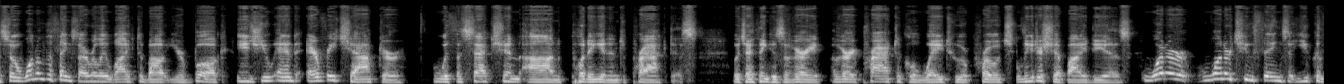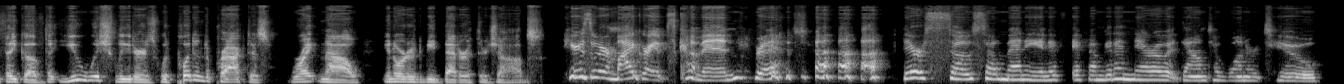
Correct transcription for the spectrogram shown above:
So one of the things I really liked about your book is you end every chapter with a section on putting it into practice which I think is a very a very practical way to approach leadership ideas. What are one or two things that you can think of that you wish leaders would put into practice right now in order to be better at their jobs? Here's where my grapes come in, Rich. there are so, so many. And if, if I'm going to narrow it down to one or two,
